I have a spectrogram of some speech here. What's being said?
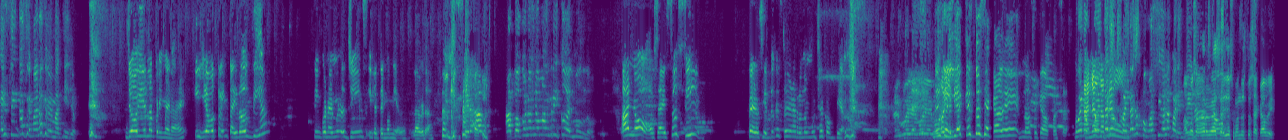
en cinco semanas que me maquillo. Yo hoy es la primera, ¿eh? Y llevo 32 días sin ponerme unos jeans y le tengo miedo, la verdad. Pero. ¿a, a poco no es lo más rico del mundo? Ah, no, o sea, eso sí. Pero siento que estoy agarrando mucha confianza. Desde el día que esto se acabe, no sé qué va a pasar. Bueno, Ana, una cuéntanos, pregunta. cuéntanos cómo ha sido la cuarentena. Vamos a dar gracias a. Dios cuando esto se acabe.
